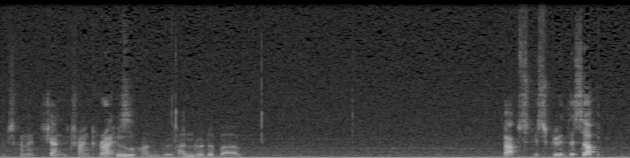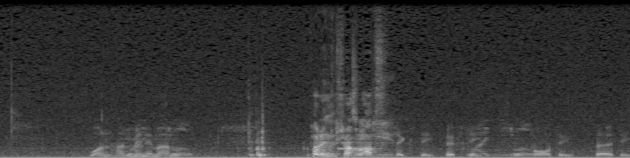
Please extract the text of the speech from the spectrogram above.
I'm just going to gently try and correct. 200. 100 above. I've absolutely screwed this up. 100. Minimum. Pulling the throttle off. 60, 50, 40, 30,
